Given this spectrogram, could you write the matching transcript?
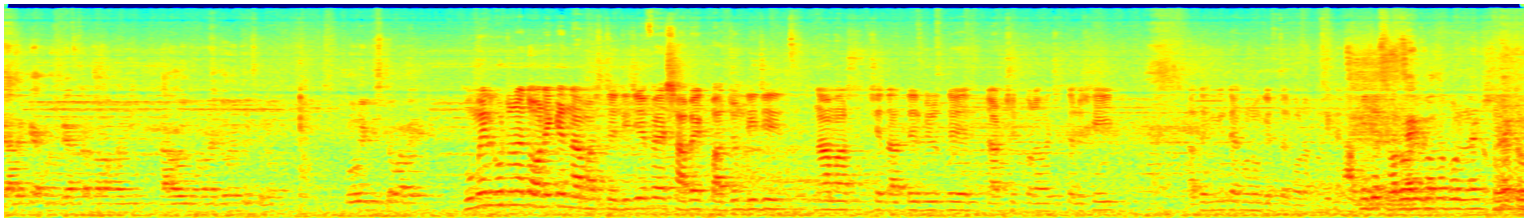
যাদেরকে এখনও গ্রেফতার করা হয়নি তারা ওই ঘটনায় জড়িত ছিল। সুনির্দিষ্টভাবে গুমের ঘটনায় তো অনেকের নাম আসছে। ডিজিএফ এর সাবেক পাঁচজন ডিজি নাম আসছে, তাদের বিরুদ্ধে চার্জশিট করা হয়েছে। তাহলে সেই তাদের কিন্তু এখনও গ্রেফতার করা হয় আপনি যে সরকারের কথা বললেন, সেটা তো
